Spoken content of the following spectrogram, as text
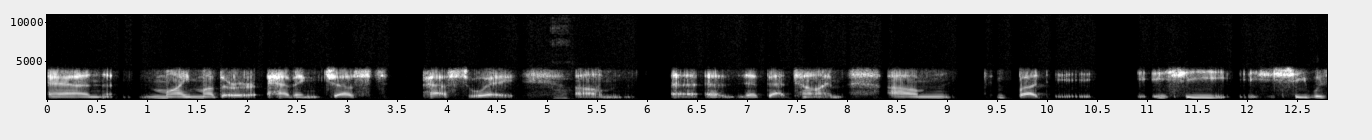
and my mother having just passed away oh. um, at, at, that time. Um, but she she was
